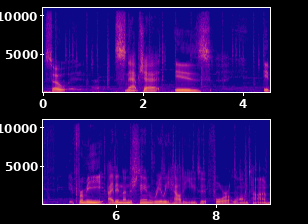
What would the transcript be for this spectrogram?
So, Snapchat is it for me, I didn't understand really how to use it for a long time.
